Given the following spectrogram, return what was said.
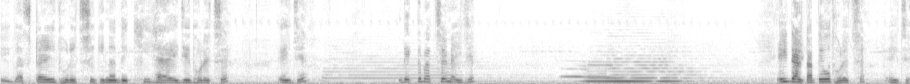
এই গাছটাই ধরেছে কিনা দেখি। হ্যাঁ এই যে ধরেছে। এই যে। দেখতে পাচ্ছেন? এই যে। এই ডালটাতেও ধরেছে। এই যে।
